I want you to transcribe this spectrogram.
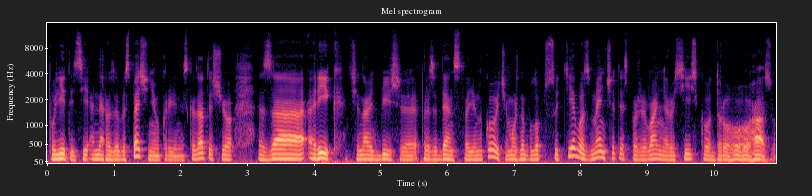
політиці енергозабезпечення України, сказати, що за рік чи навіть більше президентства Януковича можна було б суттєво зменшити споживання російського дорогого газу.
